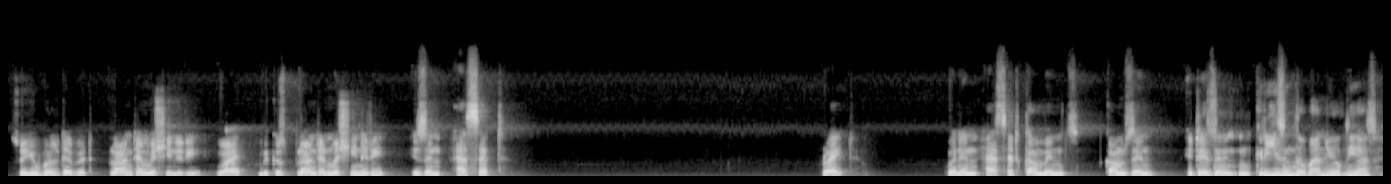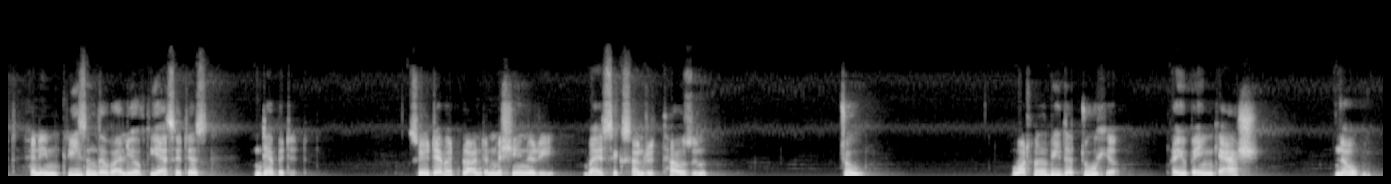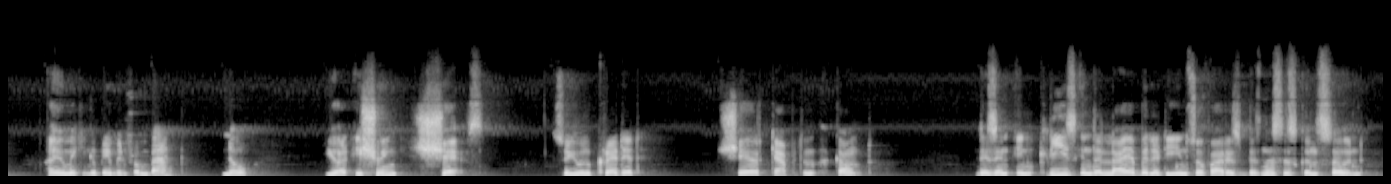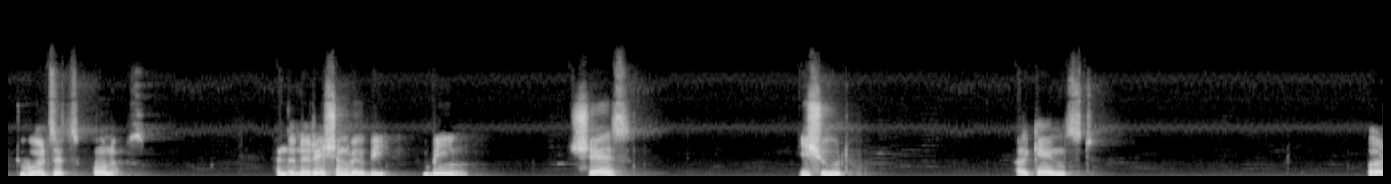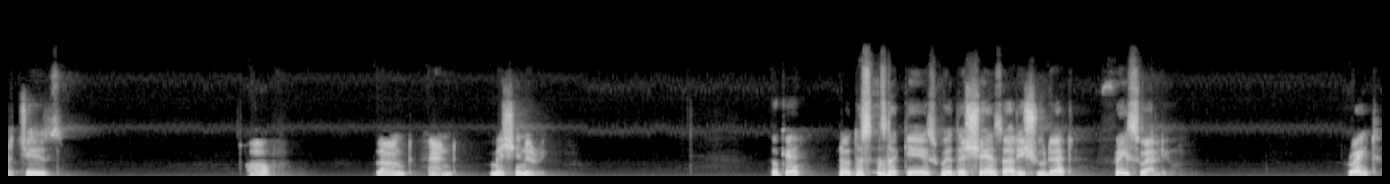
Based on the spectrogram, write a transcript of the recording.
So you will debit plant and machinery. Why? Because plant and machinery is an asset. Right? When an asset comes, comes in it is an increase in the value of the asset and increase in the value of the asset is debited. So you debit plant and machinery by 600,000 2. What will be the 2 here? Are you paying cash? No. Are you making a payment from bank? No. You are issuing shares. So you will credit share capital account. There's an increase in the liability insofar as business is concerned towards its owners. And the narration will be being shares issued against purchase of plant and machinery. Okay, now this is the case where the shares are issued at face value, right?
